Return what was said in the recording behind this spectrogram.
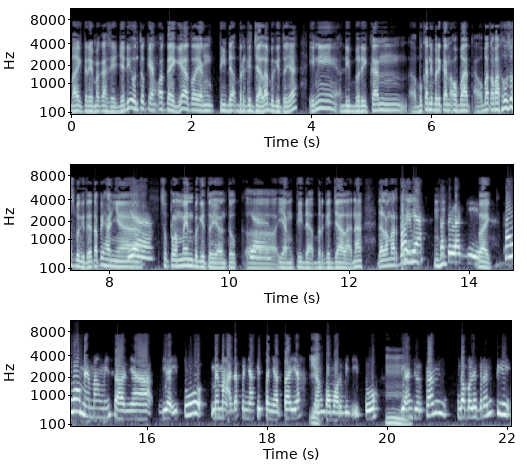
Baik, terima kasih. Jadi untuk yang OTG atau yang tidak bergejala begitu ya, ini diberikan eh, bukan diberikan obat obat-obat khusus begitu ya, tapi hanya yeah. suplemen begitu ya untuk yeah. Iya. uh, yang tidak bergejala. Nah, dalam arti oh, ini iya, uh satu lagi. Baik. Kalau memang misalnya dia itu memang ada penyakit penyerta ya, yeah. yang komorbid itu, hmm. dianjurkan nggak boleh berhenti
